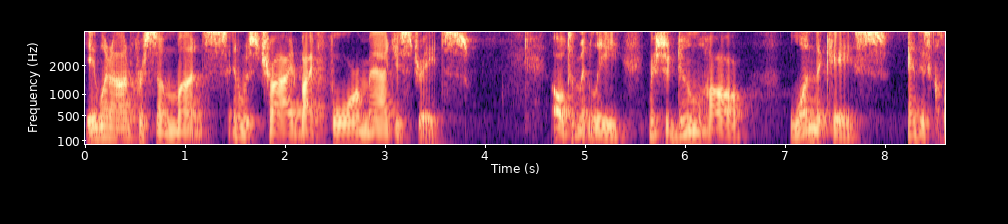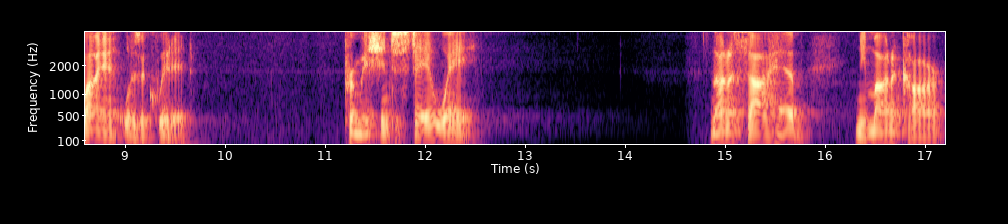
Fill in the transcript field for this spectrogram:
It went on for some months and was tried by four magistrates. Ultimately, Mr. Dhumal won the case and his client was acquitted. Permission to stay away. Nana Saheb Nimonkar,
